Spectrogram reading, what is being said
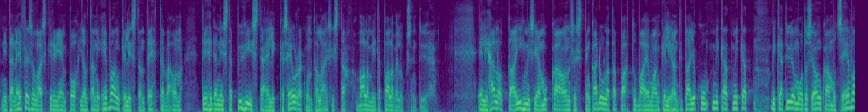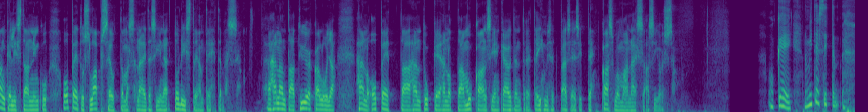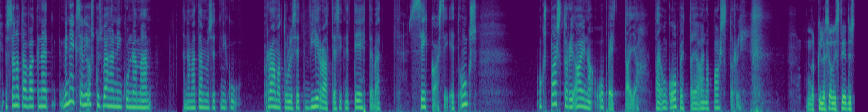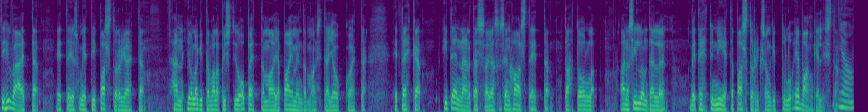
niin tämän Efesolaiskirjeen pohjalta, niin evankelistan tehtävä on tehdä niistä pyhistä, eli seurakuntalaisista valmiita palveluksen työhön. Eli hän ottaa ihmisiä mukaan, on se sitten kadulla tapahtuva evankeliointi tai joku, mikä, mikä, mikä työmuoto se onkaan, mutta se evankelista on niin kuin opetus lapseuttamassa näitä siinä todistajan tehtävässä. Hän antaa työkaluja, hän opettaa, hän tukee, hän ottaa mukaan siihen käytäntöön, että ihmiset pääsee sitten kasvamaan näissä asioissa. Okei, no miten sitten, jos sanotaan vaikka näin, meneekö siellä joskus vähän niin kuin nämä, nämä tämmöiset niin kuin raamatulliset virat ja sitten ne tehtävät sekasi, että onko pastori aina opettaja tai onko opettaja aina pastori? No kyllä se olisi tietysti hyvä, että, että jos miettii pastoria, että hän jollakin tavalla pystyy opettamaan ja paimentamaan sitä joukkoa, että, että ehkä itse näen tässä ajassa sen haasteen, että tahtoo olla aina silloin tällöin me tehty niin, että pastoriksi onkin tullut evankelista. Joo.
